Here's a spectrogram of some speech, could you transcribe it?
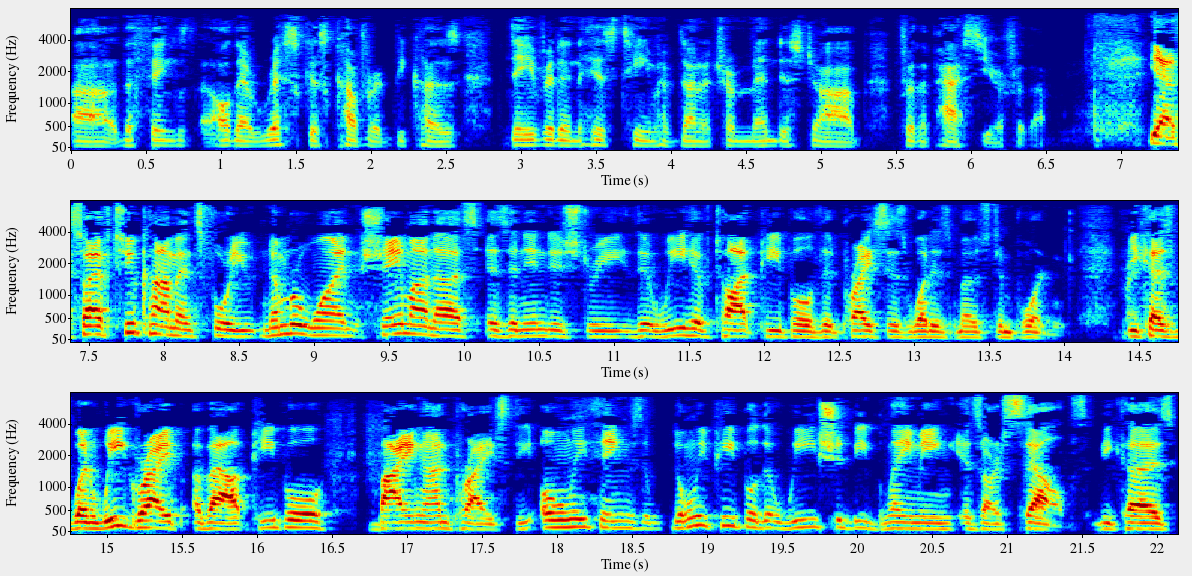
uh, the things, all their risk is covered because David and his team have done a tremendous job for the past year for them. Yeah, so I have two comments for you. Number one, shame on us as an industry that we have taught people that price is what is most important. Right. Because when we gripe about people buying on price, the only things, the only people that we should be blaming is ourselves because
